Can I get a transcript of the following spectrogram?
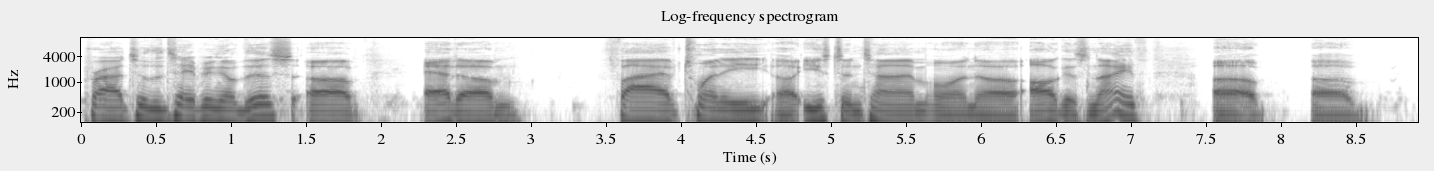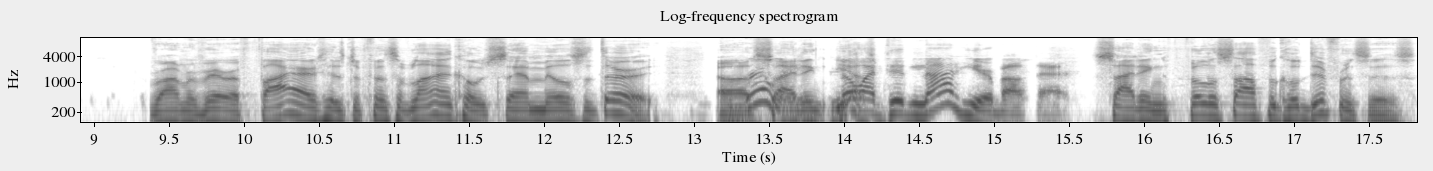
Prior to the taping of this, uh, at um, five twenty uh, Eastern time on uh, August 9th, uh, uh, Ron Rivera fired his defensive line coach Sam Mills III. Uh, really? Citing, no, yes, I did not hear about that. Citing philosophical differences,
